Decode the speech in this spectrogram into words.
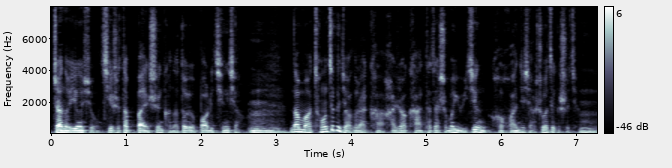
战斗英雄其实他本身可能都有暴力倾向。嗯，那么从这个角度来看，还是要看他在什么语境和环境下说这个事情。嗯，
